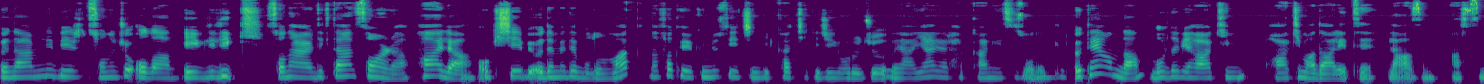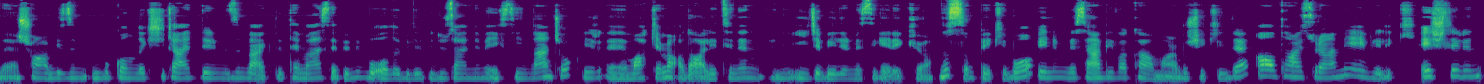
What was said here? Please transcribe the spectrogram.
önemli bir sonucu olan evlilik sona erdikten sonra hala o kişiye bir ödemede bulunmak nafaka yükümlüsü için dikkat çekici, yorucu veya yer yer hakkaniyetsiz olabilir. Öte yandan burada bir hakim hakim adaleti lazım aslında. Yani şu an bizim bu konudaki şikayetlerimizin belki de temel sebebi bu olabilir. Bir düzenleme eksiğinden çok bir e, mahkeme adaletinin hani iyice belirmesi gerekiyor. Nasıl peki bu? Benim mesela bir vakam var bu şekilde. 6 ay süren bir evlilik. Eşlerin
